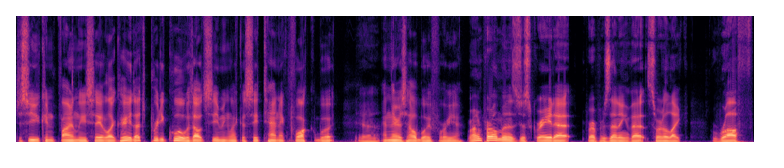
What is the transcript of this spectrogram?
just so you can finally say like, hey, that's pretty cool without seeming like a satanic fuck. But Yeah, and there's Hellboy for you. Ron Perlman is just great at representing that sort of like rough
